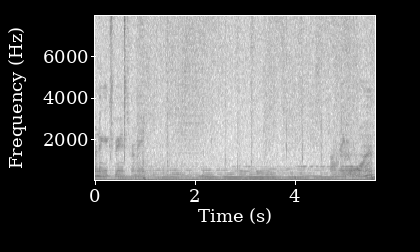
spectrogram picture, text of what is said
Learning experience for me. I'll make one.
